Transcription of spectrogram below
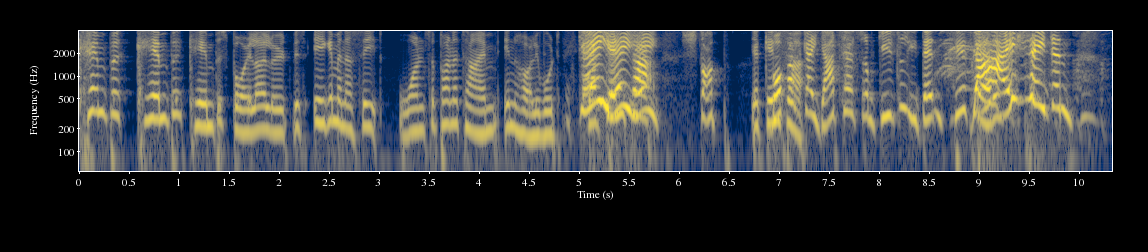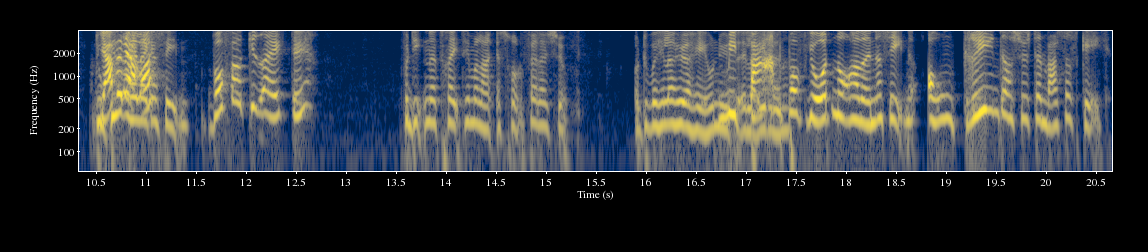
kæmpe, kæmpe, kæmpe spoiler alert, hvis ikke man har set Once Upon a Time in Hollywood. Hey, Jeg hey, gentager- hey, stop. Jeg gentager- Hvorfor skal jeg tage som gissel i den? Det skal jeg har du. ikke set den. Du jeg gider vil heller ikke også... at se den. Hvorfor gider jeg ikke det? Fordi den er tre timer lang. Jeg tror, du falder i søvn. Og du vil hellere høre havenyt Mit eller et eller barn andet. på 14 år har været inde og set den, og hun grinte og synes, den var så skæg.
